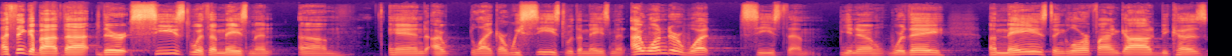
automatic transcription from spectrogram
I think about that. They're seized with amazement. Um, and I like, are we seized with amazement? I wonder what seized them. You know, were they amazed and glorifying God because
